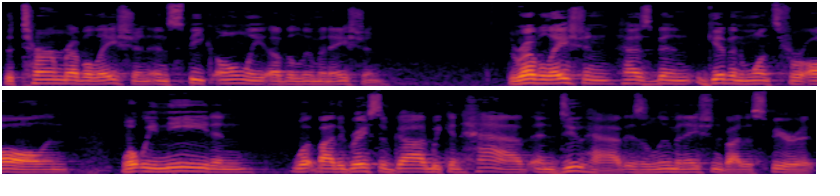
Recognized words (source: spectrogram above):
the term revelation and speak only of illumination. The revelation has been given once for all, and what we need and what by the grace of God we can have and do have is illumination by the Spirit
